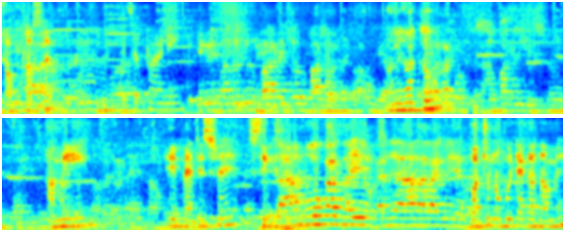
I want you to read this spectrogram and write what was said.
সফট আছে। আমি হয়তো আমি এই প্যাটিসে সিক্স পঁচানব্বই টাকা দামে।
